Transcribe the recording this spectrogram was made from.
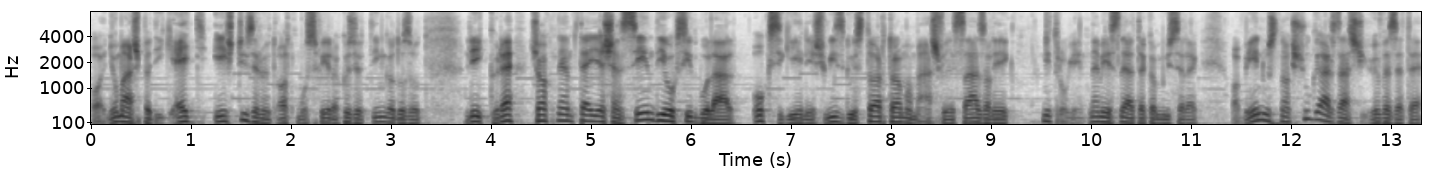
a nyomás pedig 1 és 15 atmoszféra között ingadozott. Légköre csak nem teljesen széndiokszidból áll, oxigén és vízgőz tartalma másfél százalék, nitrogént nem észleltek a műszerek, a Vénusznak sugárzási övezete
